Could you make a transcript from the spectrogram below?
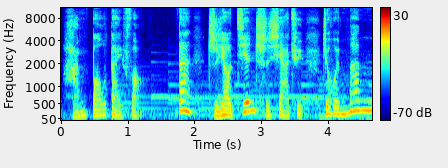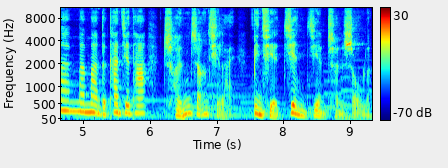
含苞待放，但只要坚持下去，就会慢慢慢慢的看见它成长起来，并且渐渐成熟了。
